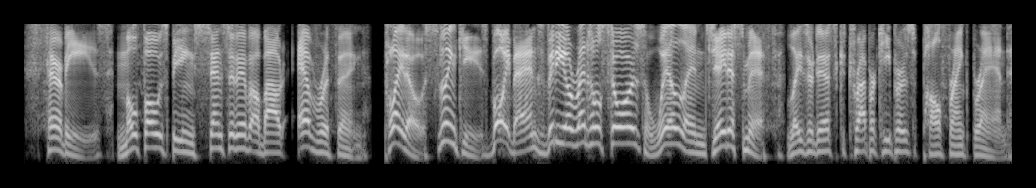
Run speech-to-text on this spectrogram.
Furbies. Mofos being sensitive about everything. Play-Doh, Slinkies, boy bands, video rental stores, Will and Jada Smith, Laserdisc, Trapper Keepers, Paul Frank brand.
